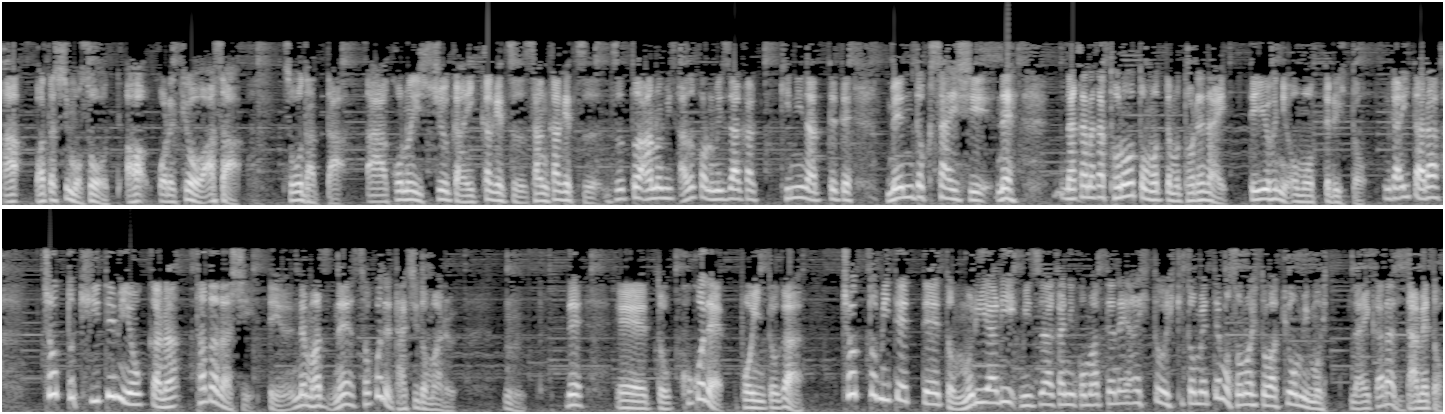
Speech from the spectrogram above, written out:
あ、私もそう。あ、これ今日朝、そうだった。あこの1週間、1ヶ月、3ヶ月、ずっとあの、あの子の水垢気になってて、めんどくさいし、ね、なかなか取ろうと思っても取れないっていうふうに思ってる人がいたら、ちょっと聞いてみようかな。ただだしっていうね、まずね、そこで立ち止まる。うん。で、えー、っと、ここでポイントが、ちょっと見てって、と、無理やり水垢に困ってない人を引き止めても、その人は興味もないからダメと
